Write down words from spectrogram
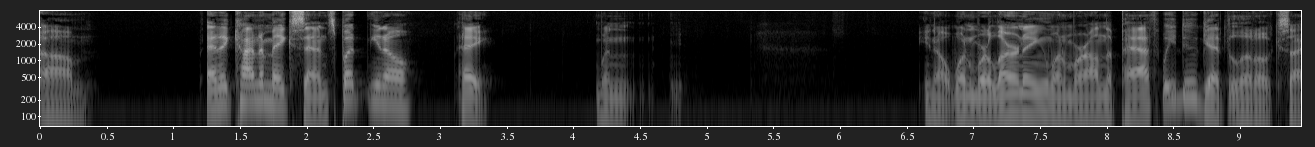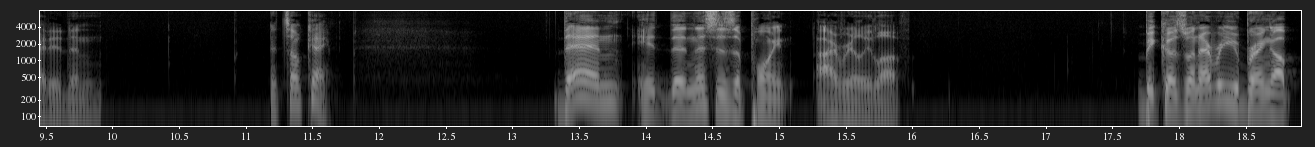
Um, and it kind of makes sense, but you know, hey, when you know when we're learning, when we're on the path, we do get a little excited, and it's okay. Then, it, then this is a point I really love because whenever you bring up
